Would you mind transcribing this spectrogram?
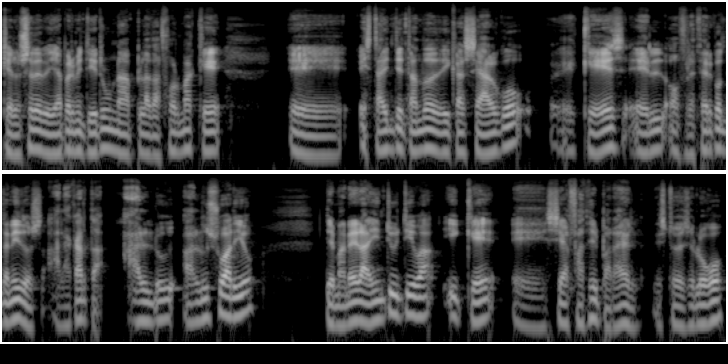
que no se debería permitir una plataforma que eh, está intentando dedicarse a algo que es el ofrecer contenidos a la carta al usuario de manera intuitiva y que eh, sea fácil para él. Esto desde luego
